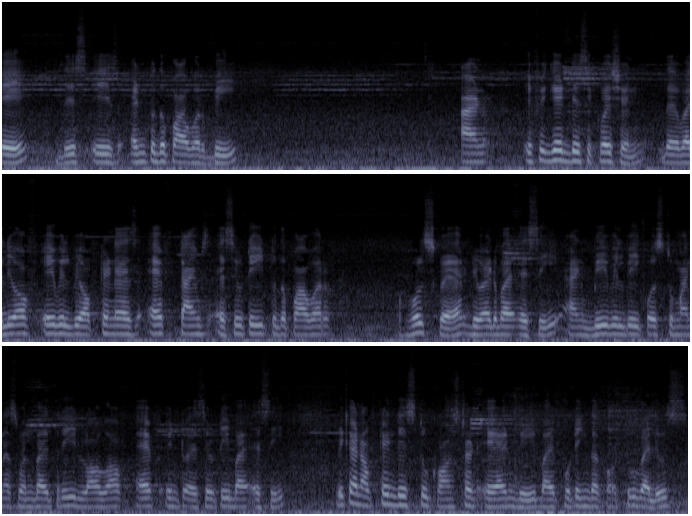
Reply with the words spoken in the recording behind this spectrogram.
a this is n to the power b and if we get this equation, the value of A will be obtained as F times SUT to the power whole square divided by SE and B will be equals to minus 1 by 3 log of F into SUT by SE. We can obtain these two constant A and B by putting the two values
